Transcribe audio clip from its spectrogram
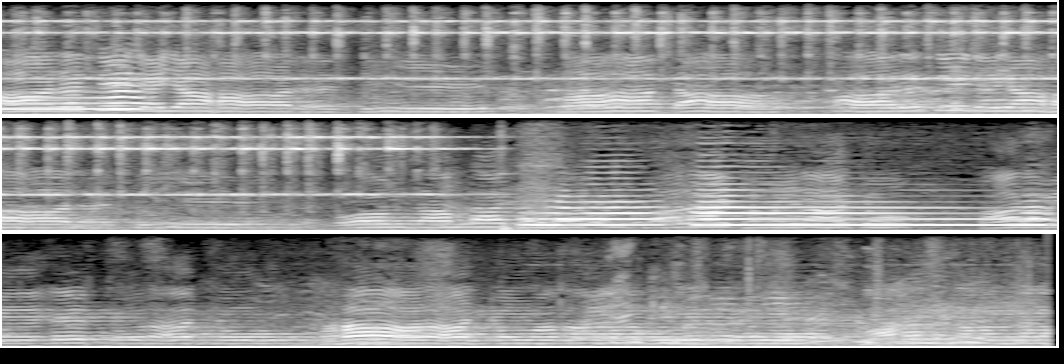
హారతి జయ హారతి. మాతా హారతి జయ హారతి. ఓం సామ్రాజ్యం రాజో రాజో మహారాజో మహారాజో. ఆనందమంగళ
